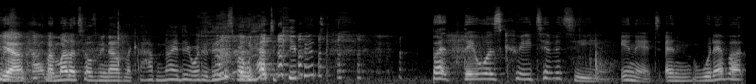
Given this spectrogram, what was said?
yeah, my mother tells me now like I have no idea what it is, but we had to keep it. But there was creativity in it, and whatever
